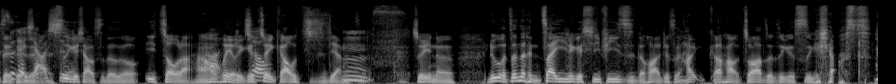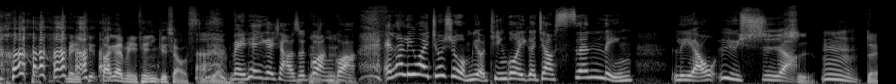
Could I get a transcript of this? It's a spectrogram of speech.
对对对，四个小时，四个小时的时候一周啦，然后会有一个最高值这样子。嗯，所以呢，如果真的很在意那个 CP 值的话，就是还刚好抓着这个四个小时，每天大概每天一个小时这样。每天一个小时逛逛。哎，那另外就是我们有听过一个叫森林。疗愈师啊，是，嗯，对，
